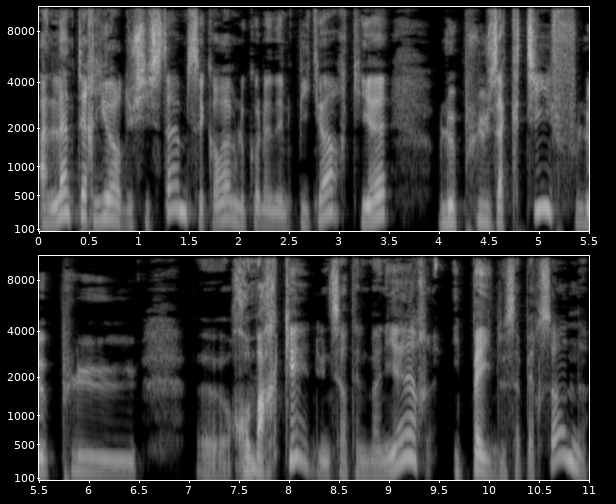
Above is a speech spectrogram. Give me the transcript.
à l'intérieur du système, c'est quand même le colonel Picard qui est le plus actif, le plus euh, remarqué d'une certaine manière, il paye de sa personne,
